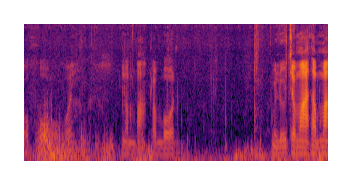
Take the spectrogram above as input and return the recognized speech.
โอ้โหลำบากลำบน ไม่รู้จะมาทำไม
